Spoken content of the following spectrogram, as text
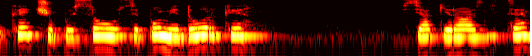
кетчупи, соуси, помідорки, всякі разні. Це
